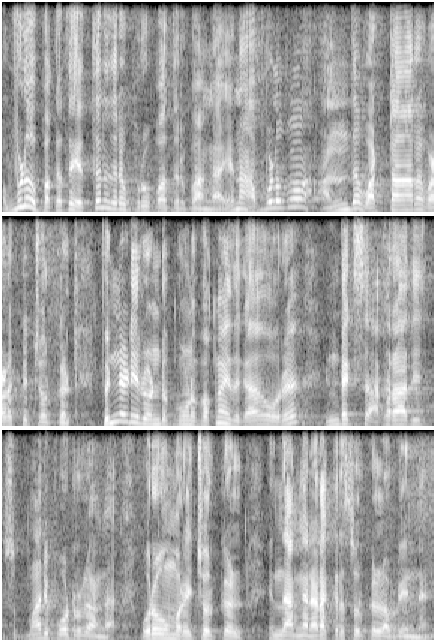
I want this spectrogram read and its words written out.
அவ்வளோ பக்கத்தை எத்தனை தடவை ப்ரூவ் பார்த்துருப்பாங்க? ஏன்னா அவ்வளவும் அந்த வட்டார வழக்கு சொற்கள். பின்னாடி ரெண்டு மூணு பக்கம் இதுக்காக ஒரு இண்டெக்ஸ் அகராதி சு- மாதிரி போட்டிருக்காங்க. உறவுமுறை சொற்கள் இந்த அங்கே நடக்கிற சொற்கள் அப்படின்னு.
